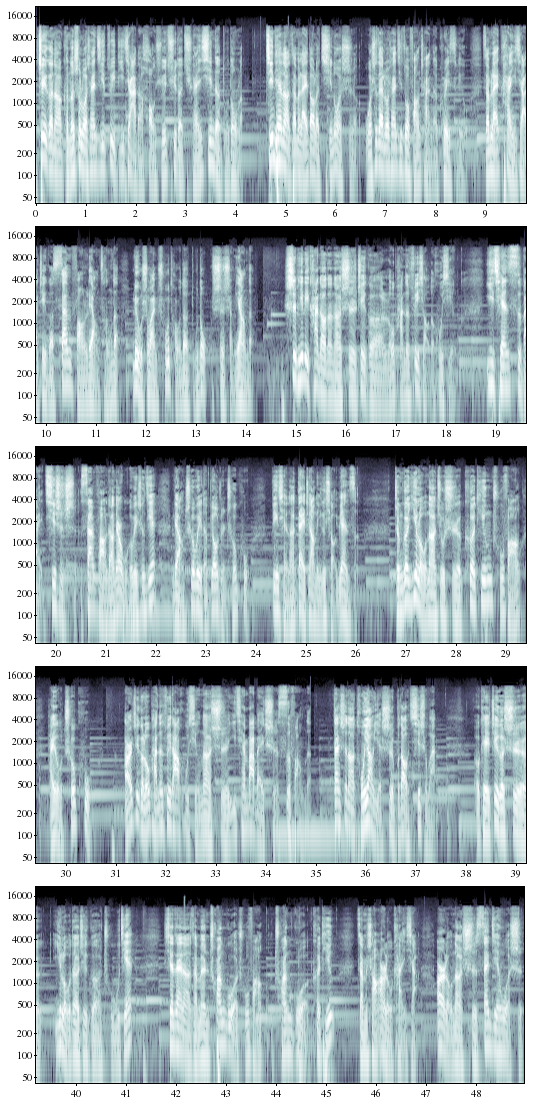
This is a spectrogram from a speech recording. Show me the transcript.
这个呢，可能是洛杉矶最低价的好学区的全新的独栋了。今天呢，咱们来到了奇诺市，我是在洛杉矶做房产的 Chris 刘，咱们来看一下这个三房两层的六十万出头的独栋是什么样的。视频里看到的呢，是这个楼盘的最小的户型，一千四百七十尺，三房两点五个卫生间，两车位的标准车库，并且呢带这样的一个小院子。整个一楼呢就是客厅、厨房。还有车库，而这个楼盘的最大户型呢是一千八百尺四房的，但是呢同样也是不到七十万。OK，这个是一楼的这个储物间。现在呢咱们穿过厨房，穿过客厅，咱们上二楼看一下。二楼呢是三间卧室，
